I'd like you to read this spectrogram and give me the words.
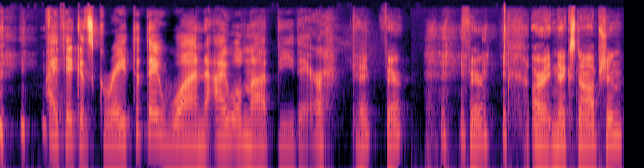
I think it's great that they won. I will not be there. Okay, fair. Fair. All right, next option.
